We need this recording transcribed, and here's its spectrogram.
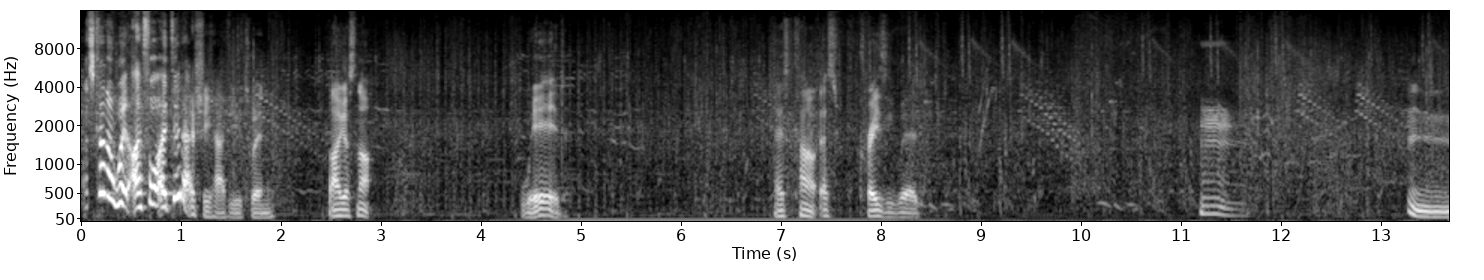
That's kind of weird. I thought I did actually have you, twin. But I guess not. Weird. That's kind of that's crazy weird. Hmm. Hmm.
